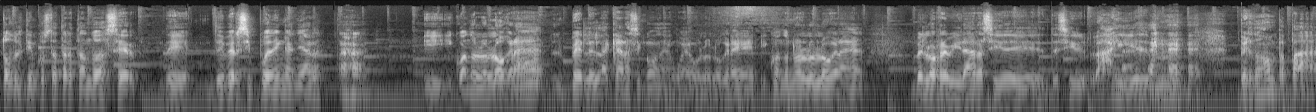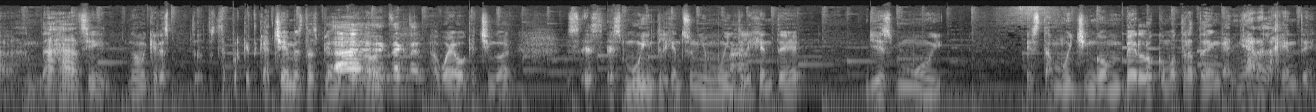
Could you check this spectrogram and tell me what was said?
todo el tiempo está tratando de hacer, de, de ver si puede engañar. Ajá. Y, y cuando lo logra, verle la cara así como de huevo, lo logré. Y cuando no lo logra, verlo revirar así de decir, ay, es- mm, perdón, papá. Ajá, sí, no me quieres, este, porque te caché, me estás pidiendo Ah, perdón. exacto. A huevo, qué chingón. Es, es- es muy inteligente, es un niño muy Ajá. inteligente y es muy, está muy chingón verlo cómo trata de engañar a la gente.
